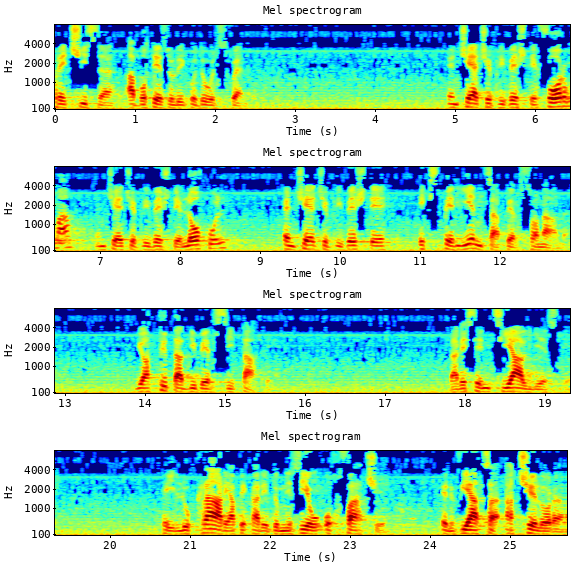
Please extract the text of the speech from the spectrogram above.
precisă a botezului cu Duhul Sfânt. În ceea ce privește forma, în ceea ce privește locul, în ceea ce privește experiența personală. E o atâta diversitate. Dar esențial este că e lucrarea pe care Dumnezeu o face în viața acelora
